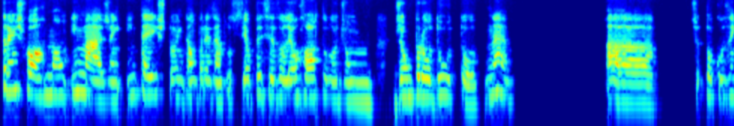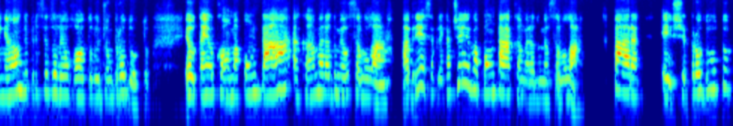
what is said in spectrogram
transformam imagem em texto. Então, por exemplo, se eu preciso ler o rótulo de um, de um produto, né? Uh, estou cozinhando e preciso ler o rótulo de um produto. Eu tenho como apontar a câmera do meu celular, abrir esse aplicativo, apontar a câmera do meu celular para este produto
